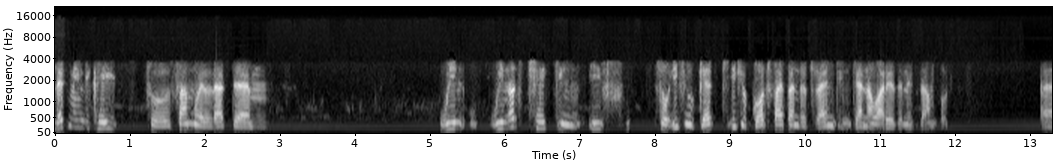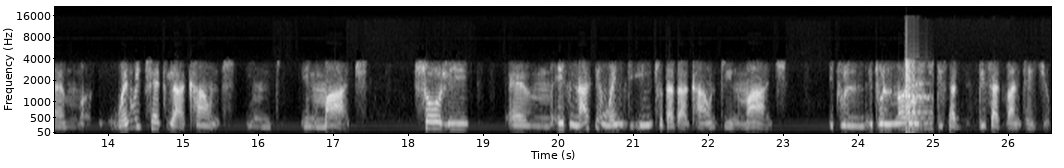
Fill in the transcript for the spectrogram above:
let me indicate to Samuel that um, we we're not checking if so if you get if you got 500 rand in January as an example, um, when we check your account in in March, surely um, if nothing went into that account in March, it will it will not disadvantage you.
